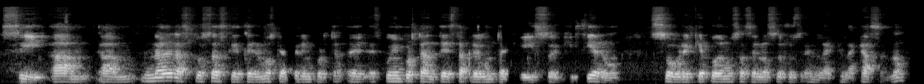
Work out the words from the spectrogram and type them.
Sí, una de las cosas que tenemos que hacer eh, es muy importante esta pregunta que, hizo, que hicieron sobre qué podemos hacer nosotros en la, en la casa, ¿no?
